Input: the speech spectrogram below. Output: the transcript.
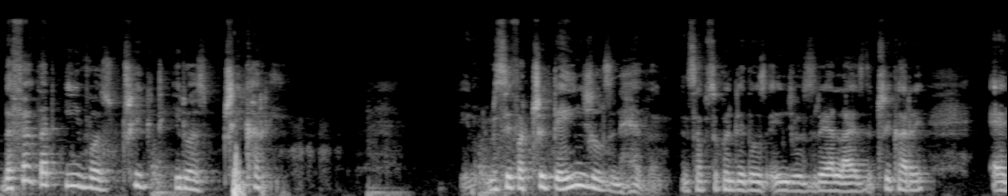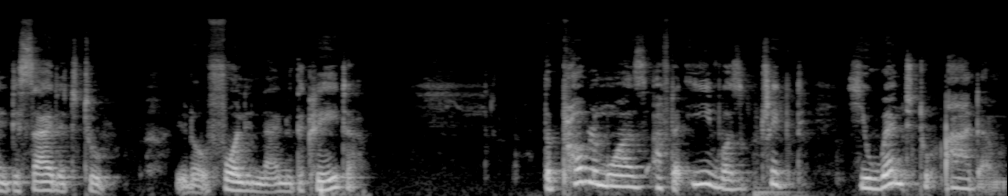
The fact that Eve was tricked, it was trickery. You know, Lucifer tricked angels in heaven, and subsequently those angels realized the trickery and decided to, you know, fall in line with the Creator. The problem was after Eve was tricked, he went to Adam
